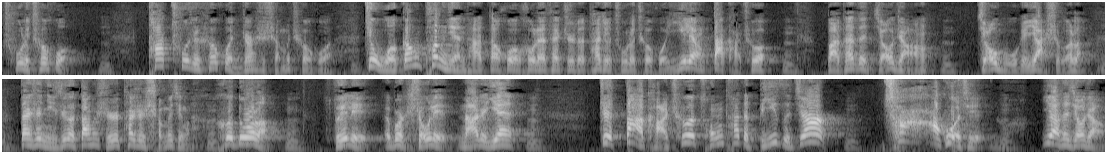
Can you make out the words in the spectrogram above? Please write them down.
出了车祸，他出这车祸你知道是什么车祸？就我刚碰见他，他后后来才知道他就出了车祸，一辆大卡车把他的脚掌、脚骨给压折了。但是你知道当时他是什么情况？喝多了，嘴里呃不是手里拿着烟，这大卡车从他的鼻子尖儿插过去，压他脚掌。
